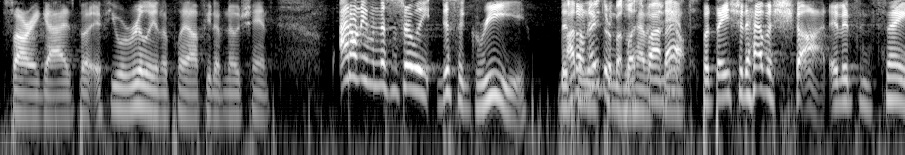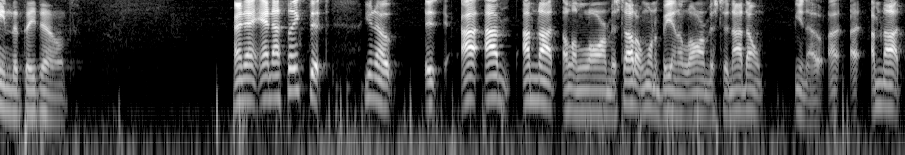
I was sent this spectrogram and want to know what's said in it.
sorry guys, but if you were really in the playoff, you'd have no chance. I don't even necessarily disagree that I don't either, but let's find chance, out. But they should have a shot, and it's insane that they don't. And I, and I think that you know, it, I, I'm I'm not an alarmist. I don't want to be an alarmist, and I don't, you know, I, I, I'm not.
